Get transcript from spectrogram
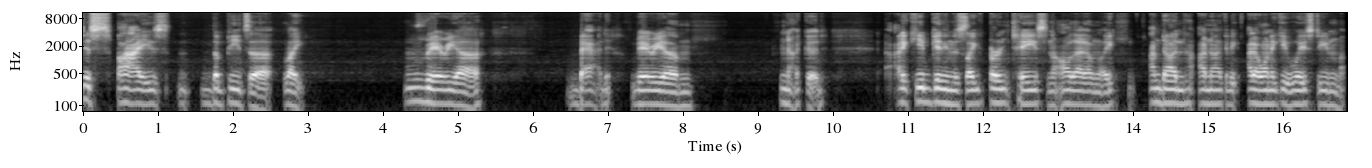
despise the pizza like very uh bad, very um not good. I keep getting this like burnt taste and all that. I'm like, I'm done. I'm not gonna. I don't want to keep wasting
